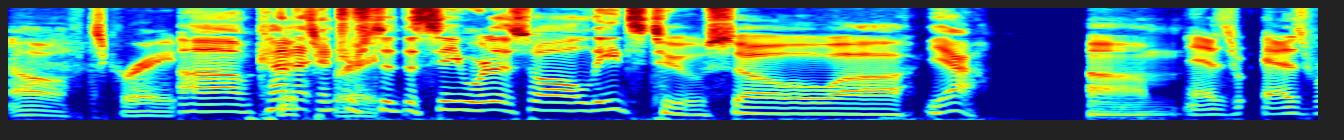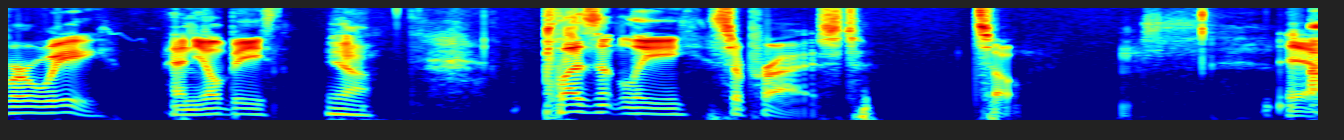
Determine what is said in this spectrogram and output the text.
Oh, it's great. I'm kind of interested to see where this all leads to. So uh, yeah, um, as as were we, and you'll be yeah. pleasantly surprised. So, yeah,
